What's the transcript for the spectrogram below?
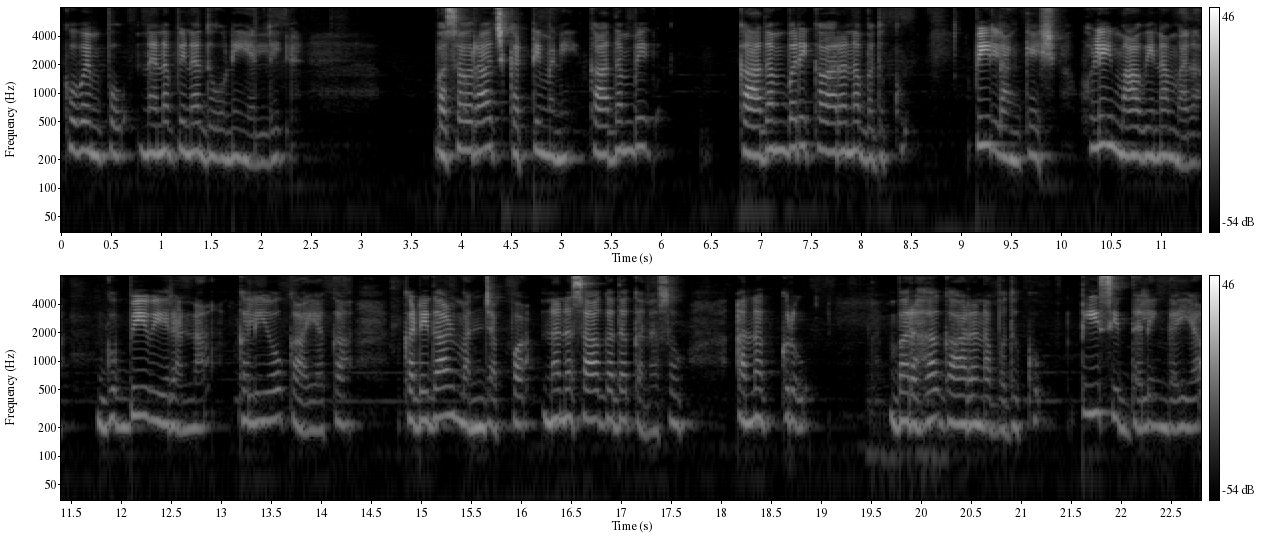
ಕುವೆಂಪು, ನೆನಪಿನ ದೋಣಿಯಲ್ಲಿ, ಬಸವರಾಜ್ ಕಟ್ಟಿಮನಿ ಕಾದಂಬಿ, ಕಾದಂಬರಿಕಾರನ ಬದುಕು. ಪಿ. ಲಂಕೇಶ್, ಹುಳಿ ಮಾವಿನ ಮರ, ಗುಬ್ಬಿ ವೀರಣ್ಣ, ಕಲಿಯೋ ಕಾಯಕ, ಕಡಿದಾಳ್ ಮಂಜಪ್ಪ, ನನಸಾಗದ ಕನಸು ಅನಕ್ರು ಬರಹಗಾರನ ಬದುಕು. ಟಿ. ಸಿದ್ದಲಿಂಗಯ್ಯ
